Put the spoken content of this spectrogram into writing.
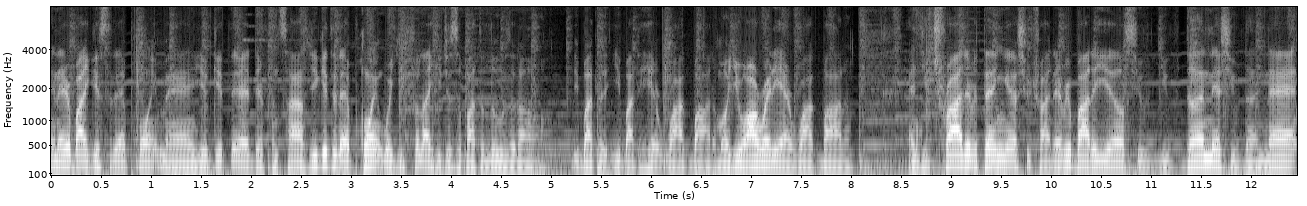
and everybody gets to that point, man, you'll get there at different times. You get to that point where you feel like you're just about to lose it all. You're about to you're about to hit rock bottom, or you're already at rock bottom and you've tried everything else. You've tried everybody else. You, you've done this. You've done that.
